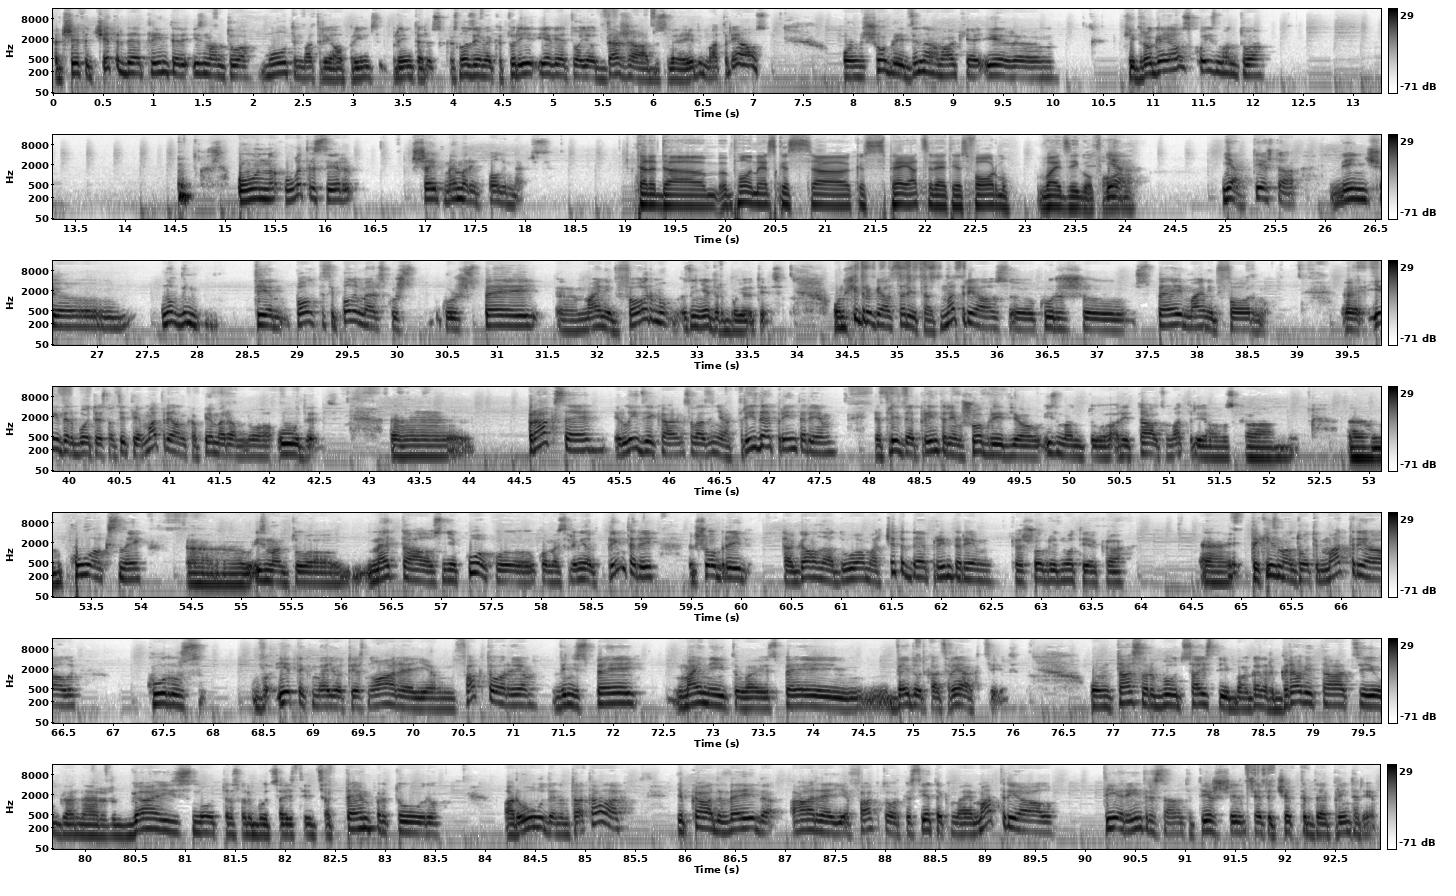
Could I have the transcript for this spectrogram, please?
Tad šie 4D printeri izmanto multimateriālu printerus, kas nozīmē, ka tur ievieto jau dažādus veidus materiālus. Un šobrīd zināmākie ir um, hidrogēls, ko izmanto. Un otrs ir shape memory polimers. Tātad uh, polimers, kas, uh, kas spēj atcerēties formu, vajadzīgo formu. Jā, Jā tieši tā. Viņš, nu, viņ, tie, tas ir polimērs, kurš, kurš spēj mainīt formu, viņa iedarbojoties. Un hidrogēls arī ir tāds materiāls, kurš spēj mainīt formu. Iedarbojoties no citiem materiāliem, kā piemēram no ūdens. Praksē ir līdzīgi kā savā ziņā ar 3D printeriem. Ja 3D printeriem šobrīd jau izmanto arī tādus materiālus kā um, koksni, uh, izmanto metālus un jebko, ko, ko mēs varam ielikt printerī, tad šobrīd tā galvenā doma ar 4D printeriem, kas šobrīd notiek, uh, tiek izmantoti materiāli, kurus ietekmējoties no ārējiem faktoriem, viņi spēj mainīt vai spēj veidot kādas reakcijas. Un tas var būt saistībā gan ar gravitāciju, gan ar gaismu, tas var būt saistīts ar temperatūru, ar ūdeni un tā tālāk. Jebkāda veida ārējie faktori, kas ietekmē materiālu, tie ir interesanti tieši šie, šie 4D printeriem.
